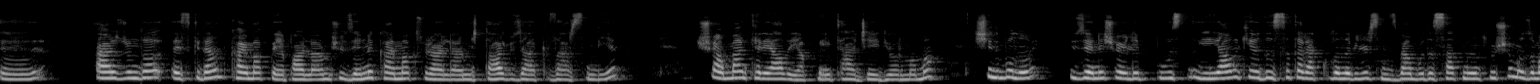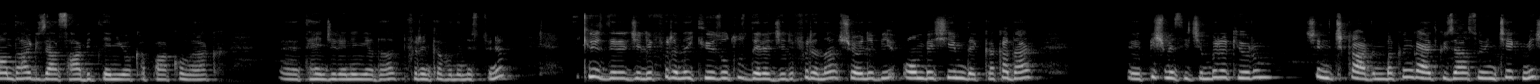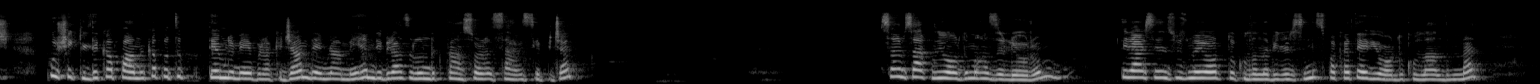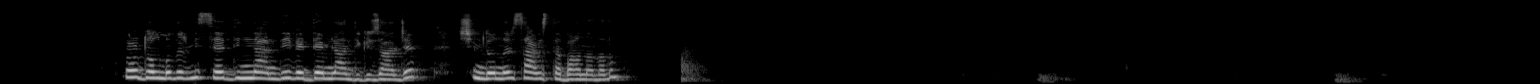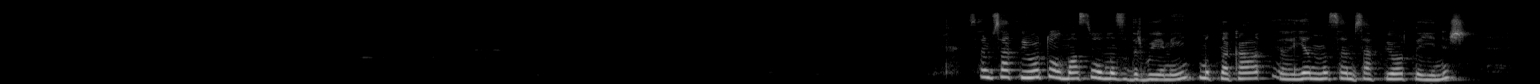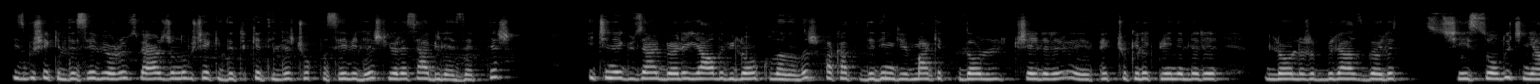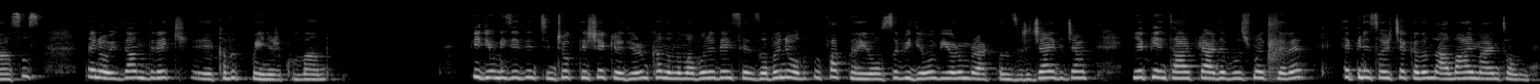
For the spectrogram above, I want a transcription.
Ee, Erzurum'da eskiden kaymakla yaparlarmış. Üzerine kaymak sürerlermiş daha güzel kızarsın diye. Şu an ben tereyağlı yapmayı tercih ediyorum ama. Şimdi bunu üzerine şöyle bu yağlı kağıdı ıslatarak kullanabilirsiniz. Ben burada ıslatmayı unutmuşum. O zaman daha güzel sabitleniyor kapak olarak e, tencerenin ya da fırın kabının üstüne. 200 dereceli fırına 230 dereceli fırına şöyle bir 15-20 dakika kadar e, pişmesi için bırakıyorum. Şimdi çıkardım. Bakın gayet güzel suyunu çekmiş. Bu şekilde kapağını kapatıp demlemeye bırakacağım. Demlenmeyi hem de biraz ılındıktan sonra servis yapacağım. Sarımsaklı yoğurdumu hazırlıyorum. Dilerseniz süzme yoğurt da kullanabilirsiniz. Fakat ev yoğurdu kullandım ben. Yoğurt dolmalarım ise dinlendi ve demlendi güzelce. Şimdi onları servis tabağına alalım. Sarımsaklı yoğurt olmazsa olmazıdır bu yemeğin. Mutlaka e, yanına sarımsaklı yoğurtla yenir. Biz bu şekilde seviyoruz ve Erzurum'da bu şekilde tüketilir. Çok da sevilir. Yöresel bir lezzettir. İçine güzel böyle yağlı bir lor kullanılır. Fakat dediğim gibi market lor şeyleri e, pek çökelek peynirleri lorları biraz böyle şeysiz olduğu için yağsız. Ben o yüzden direkt e, kalıp peyniri kullandım. Videomu izlediğiniz için çok teşekkür ediyorum. Kanalıma abone değilseniz abone olup ufak dahi olsa videomu bir yorum bırakmanızı rica edeceğim. Yepyeni tariflerde buluşmak üzere. Hepiniz hoşçakalın. Allah'a emanet olun.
